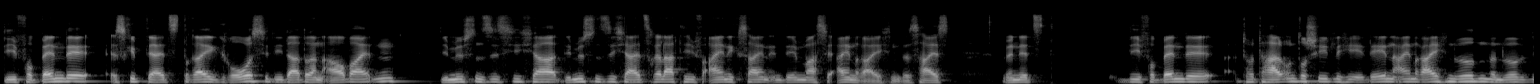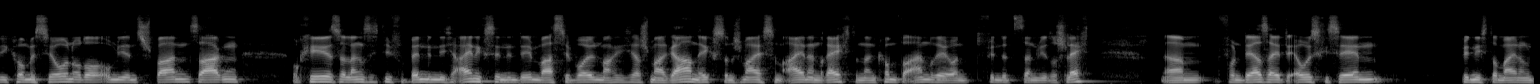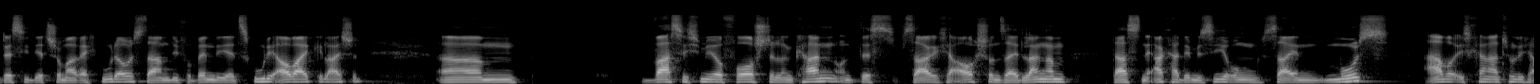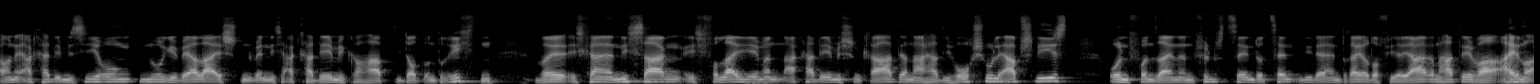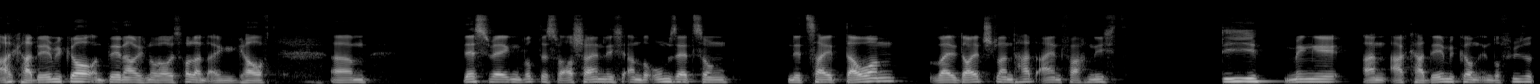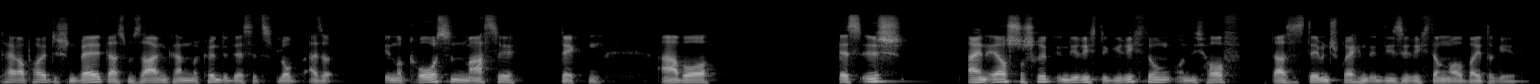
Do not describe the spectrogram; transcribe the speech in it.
Die Verbände, es gibt ja jetzt drei große, die daran arbeiten die müssen sich ja, die müssen sich ja jetzt relativ einig sein in dem, was sie einreichen. Das heißt, wenn jetzt die Verbände total unterschiedliche Ideen einreichen würden, dann würde die Kommission oder um Jens Spahn sagen, okay, solange sich die Verbände nicht einig sind in dem, was sie wollen, mache ich erstmal gar nichts und schmeiße zum einen recht und dann kommt der andere und findet es dann wieder schlecht. Ähm, von der Seite aus gesehen bin ich der Meinung, das sieht jetzt schon mal recht gut aus. Da haben die Verbände jetzt gute Arbeit geleistet. Ähm, was ich mir vorstellen kann, und das sage ich ja auch schon seit langem, dass eine Akademisierung sein muss. Aber ich kann natürlich auch eine Akademisierung nur gewährleisten, wenn ich Akademiker habe, die dort unterrichten. Weil ich kann ja nicht sagen, ich verleihe jemanden akademischen Grad, der nachher die Hochschule abschließt und von seinen 15 Dozenten, die der in drei oder vier Jahren hatte, war einer Akademiker und den habe ich noch aus Holland eingekauft. Ähm, deswegen wird es wahrscheinlich an der Umsetzung eine Zeit dauern, weil Deutschland hat einfach nicht die Menge an Akademikern in der physiotherapeutischen Welt, dass man sagen kann, man könnte das jetzt glaub, also in einer großen Masse decken. Aber es ist ein erster Schritt in die richtige Richtung und ich hoffe, dass es dementsprechend in diese Richtung auch weitergeht.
